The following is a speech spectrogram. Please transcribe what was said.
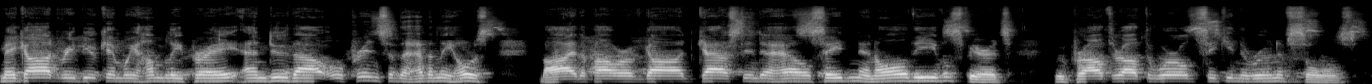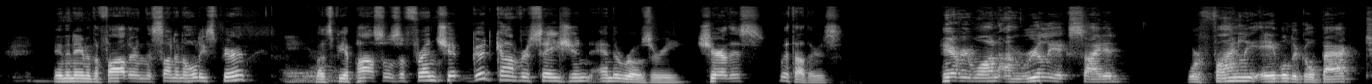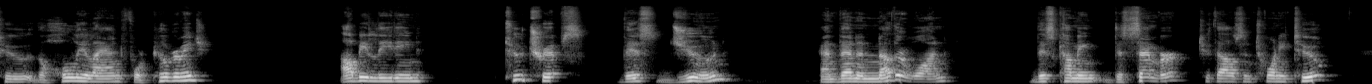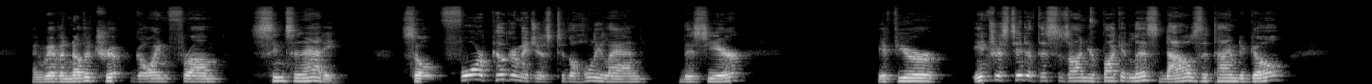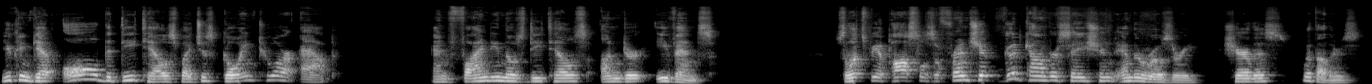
May God rebuke him, we humbly pray. And do thou, O Prince of the heavenly host, by the power of God, cast into hell Satan and all the evil spirits who prowl throughout the world seeking the ruin of souls. In the name of the Father, and the Son, and the Holy Spirit, Amen. let's be apostles of friendship, good conversation, and the rosary. Share this with others. Hey everyone, I'm really excited. We're finally able to go back to the Holy Land for pilgrimage. I'll be leading two trips this June and then another one this coming December 2022. And we have another trip going from Cincinnati. So, four pilgrimages to the Holy Land this year. If you're interested, if this is on your bucket list, now's the time to go. You can get all the details by just going to our app and finding those details under events. So let's be apostles of friendship, good conversation, and the rosary. Share this with others.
